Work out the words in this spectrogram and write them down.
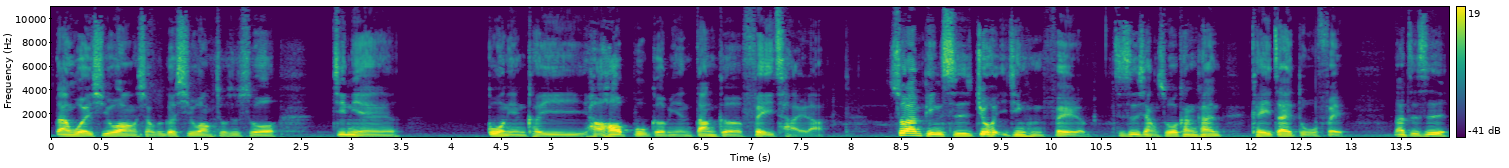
但我也希望小哥哥希望就是说，今年过年可以好好补个眠，当个废柴啦。虽然平时就已经很废了，只是想说看看可以再多废，那只是。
